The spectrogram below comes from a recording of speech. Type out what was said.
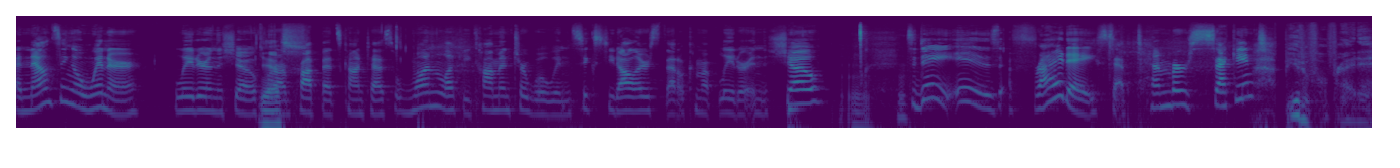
announcing a winner later in the show for Yes. our prop bets contest. One lucky commenter will win $60. That'll come up later in the show. Mm-hmm. Today is Friday, September 2nd. Beautiful Friday.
